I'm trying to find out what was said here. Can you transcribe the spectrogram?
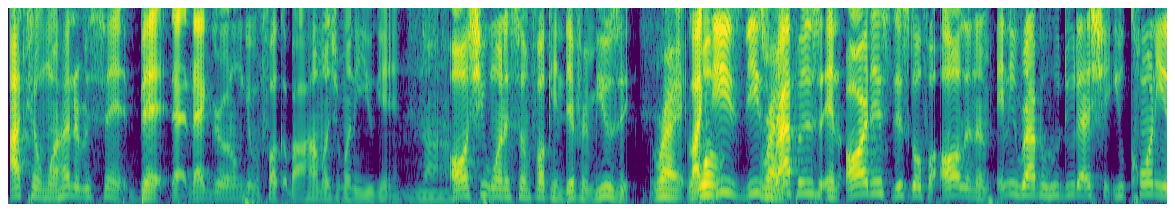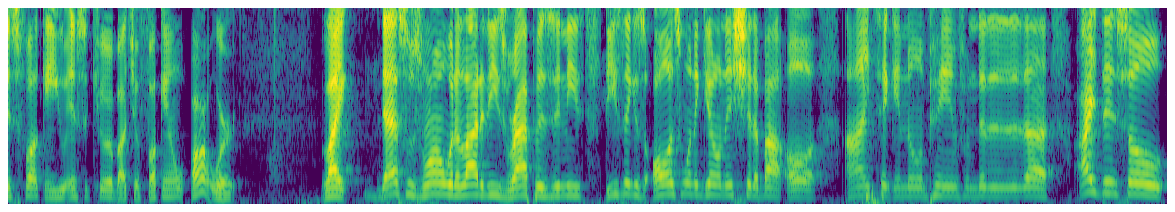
I can 100% bet that that girl don't give a fuck about how much money you getting. Nah. All she wanted some fucking different music. Right. Like Well, these these right. rappers and artists, this go for all of them. Any rapper who do that shit, you corny as fuck and you insecure about your fucking artwork. Like that's what's wrong with a lot of these rappers and these these niggas always want to get on this shit about oh I ain't taking no opinion from da da da da. All right then, so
